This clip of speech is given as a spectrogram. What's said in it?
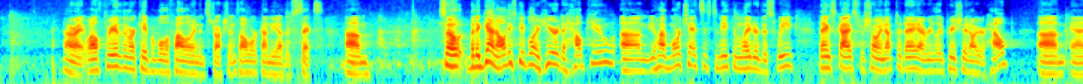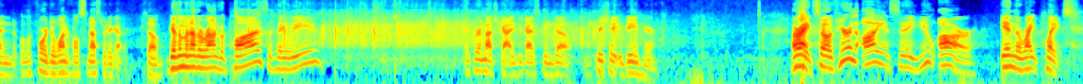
All right. Well, three of them are capable of following instructions. I'll work on the other six. Um, so, but again, all these people are here to help you. Um, you'll have more chances to meet them later this week. Thanks, guys, for showing up today. I really appreciate all your help, um, and we'll look forward to a wonderful semester together. So, give them another round of applause as they leave. Thank you very much, guys. You guys can go. I appreciate you being here. All right, so if you're in the audience today, you are in the right place.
